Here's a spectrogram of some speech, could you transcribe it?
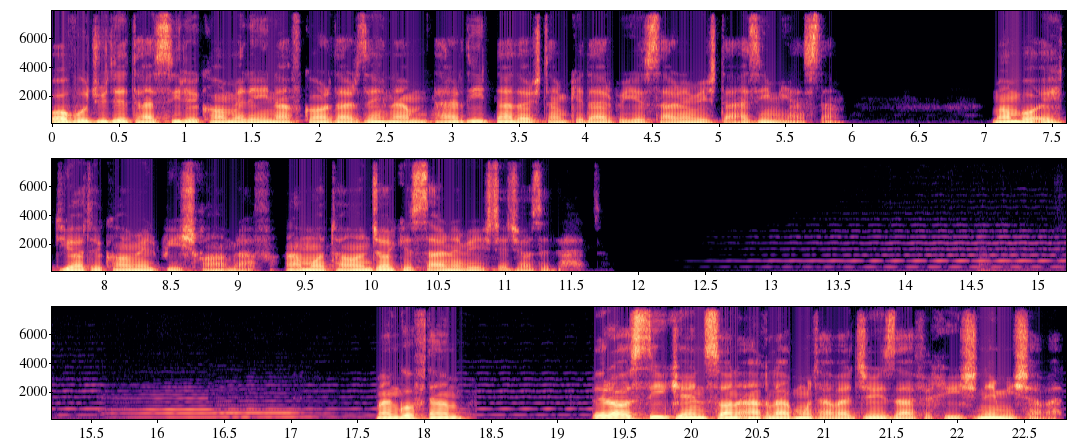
با وجود تاثیر کامل این افکار در ذهنم تردید نداشتم که در پی سرنوشت عظیمی هستم. من با احتیاط کامل پیش خواهم رفت اما تا آنجا که سرنوشت اجازه دهد. من گفتم به راستی که انسان اغلب متوجه ضعف خیش نمی شود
